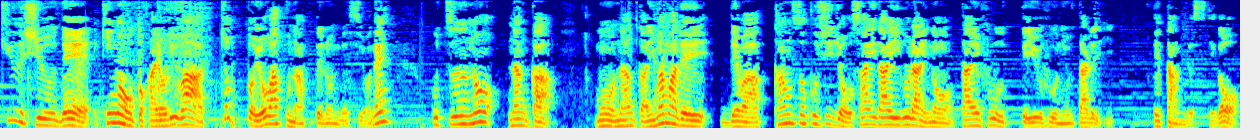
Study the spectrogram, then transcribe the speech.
九州で昨日とかよりはちょっと弱くなってるんですよね。普通のなんか、もうなんか今まででは観測史上最大ぐらいの台風っていう風に打たれてたんですけど、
